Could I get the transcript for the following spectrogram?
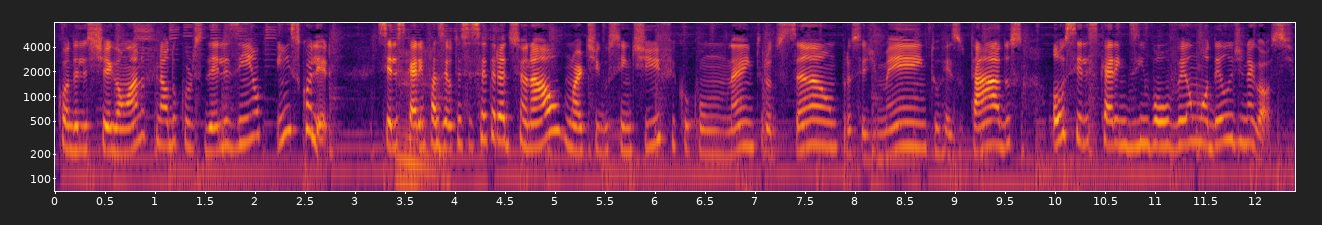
quando eles chegam lá no final do curso deles, em, em escolher Se eles querem fazer o TCC tradicional, um artigo científico com né, introdução, procedimento, resultados, ou se eles querem desenvolver um modelo de negócio.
